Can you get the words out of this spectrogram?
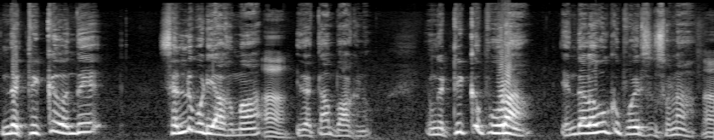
இந்த ட்ரிக்கு வந்து செல்லுபடியாகுமா ஆ. இதைத்தான் பார்க்கணும். இவங்க ட்ரிக்கு பூரா எந்த அளவுக்கு போயிருச்சுன்னு சொன்னால் ஆ.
